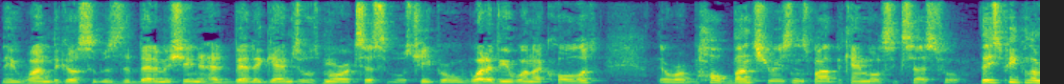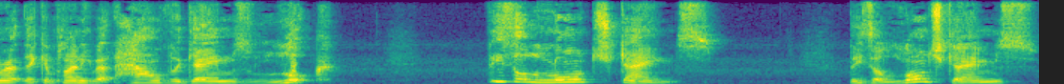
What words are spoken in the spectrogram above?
It won because it was the better machine, it had better games, it was more accessible, cheaper, or whatever you want to call it. There were a whole bunch of reasons why it became more successful. These people are out there complaining about how the games look. These are launch games. These are launch games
